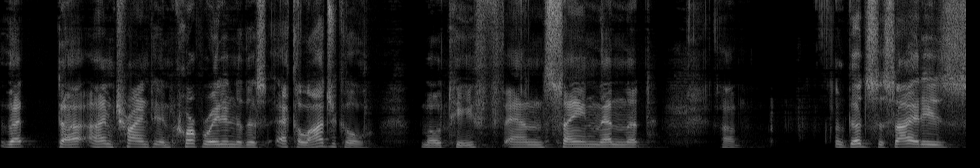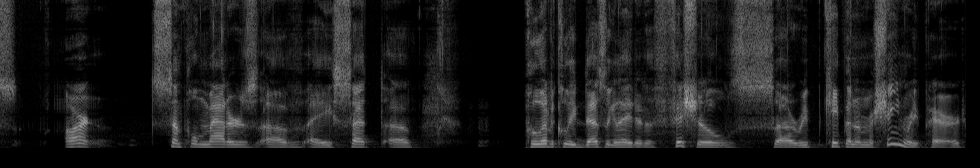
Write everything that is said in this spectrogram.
that uh, I'm trying to incorporate into this ecological motif and saying then that uh, good societies aren't simple matters of a set of politically designated officials uh, keeping a machine repaired,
